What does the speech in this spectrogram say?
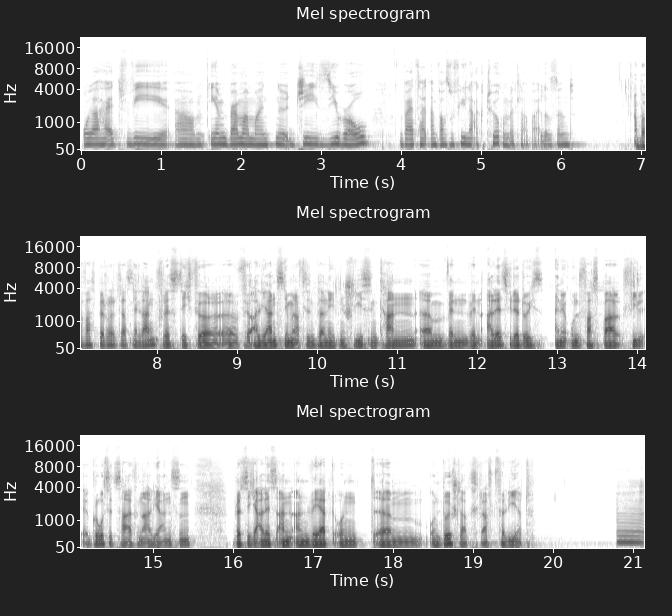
Oder halt, wie ähm, Ian Bremmer meint, eine G-Zero, weil es halt einfach so viele Akteure mittlerweile sind. Aber was bedeutet das denn langfristig für, äh, für Allianzen, die man auf diesem Planeten schließen kann, ähm, wenn, wenn alles wieder durch eine unfassbar viel, äh, große Zahl von Allianzen plötzlich alles an, an Wert und, ähm, und Durchschlagskraft verliert? Mm,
